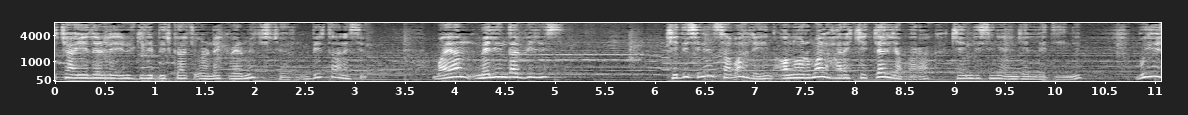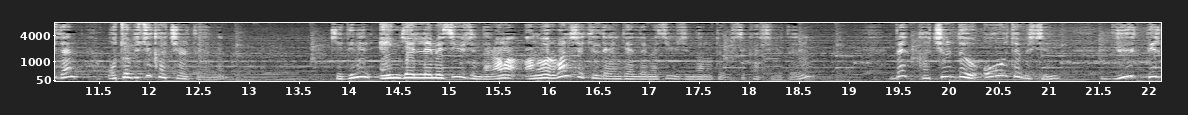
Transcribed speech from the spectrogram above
Bu hikayelerle ilgili birkaç örnek vermek istiyorum. Bir tanesi Bayan Melinda Willis kedisinin sabahleyin anormal hareketler yaparak kendisini engellediğini, bu yüzden otobüsü kaçırdığını, kedinin engellemesi yüzünden ama anormal şekilde engellemesi yüzünden otobüsü kaçırdığını ve kaçırdığı o otobüsün büyük bir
